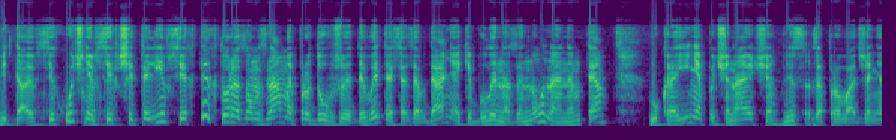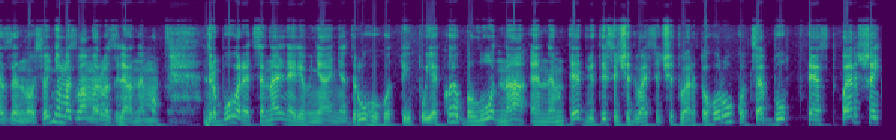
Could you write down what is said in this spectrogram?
Вітаю всіх учнів, всіх вчителів, всіх тих, хто разом з нами продовжує дивитися завдання, які були на ЗНО, на НМТ в Україні, починаючи з запровадження ЗНО. Сьогодні ми з вами розглянемо дробове раціональне рівняння другого типу, яке було на НМТ 2024 року. Це був тест перший,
